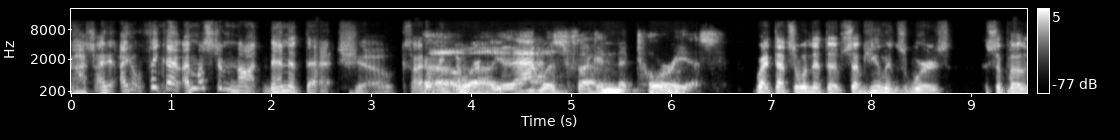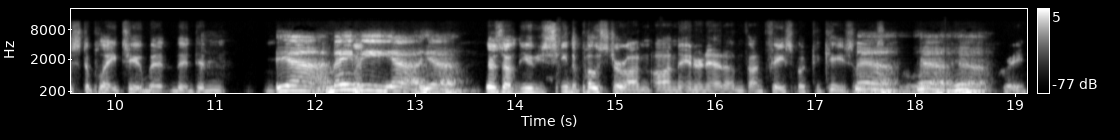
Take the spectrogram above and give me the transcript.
gosh, I, I don't think I, I must have not been at that show because I don't oh, remember. Well, that was fucking notorious. Right, that's the one that the Subhumans were supposed to play too, but they didn't. Yeah, maybe. yeah, yeah. There's a you see the poster on on the internet on on Facebook occasionally. Yeah, yeah, yeah. Great,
